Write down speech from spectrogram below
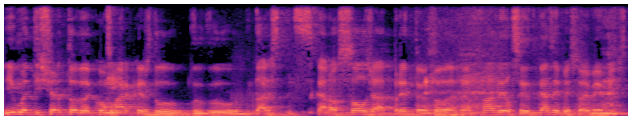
e uma t-shirt toda com Sim. marcas do, do, do, de dar de secar ao sol, já preta, toda rafada, ele saiu de casa e pensou, é mesmo isto.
